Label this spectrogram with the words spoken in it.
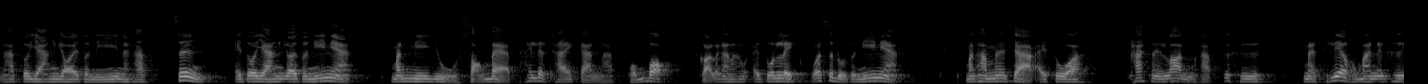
นะครับตัวยางยอยตัวนี้นะครับ ซึ่งไอตัวยางยอยตัวนี้เนี่ยมันมีอยู่ 2 แบบให้เลือกใช้กันนะครับ ผมบอกก่อนแล้วกันนะครับไอตัวเหล็กวัสดุตัวนี้เนี่ยมันทำมาจากไอตัวคัสไนลอนครับก็คือแมทเทียลของมันเนี่ยคือ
